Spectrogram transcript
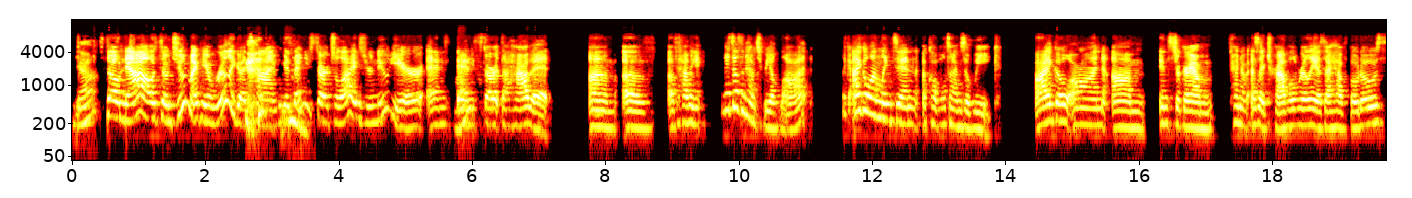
Yeah. So now, so June might be a really good time because then you start July is your new year and right. and start the habit um, of of having it. And it doesn't have to be a lot. Like I go on LinkedIn a couple times a week. I go on um, Instagram kind of as I travel, really, as I have photos.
